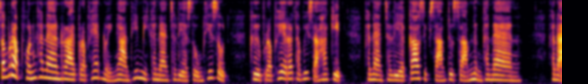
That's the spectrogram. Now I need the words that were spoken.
สำหรับผลคะแนนรายประเภทหน่วยงานที่มีคะแนนเฉลี่ยสูงที่สุด คือประเภทรัฐวิสาหกิจ คะแนนเฉลี่ย 93.31 คะแนน ขณะ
